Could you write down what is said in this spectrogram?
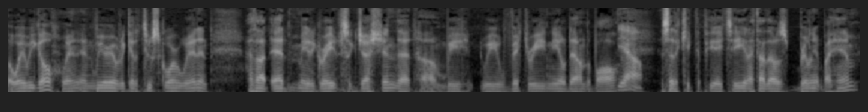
away we go. And, and we were able to get a two-score win, and I thought Ed made a great suggestion that um, we we victory kneel down the ball, Yeah. Instead of kick the PAT, and I thought that was brilliant by him.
